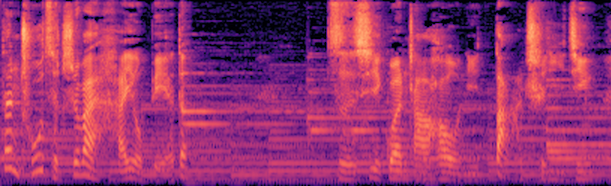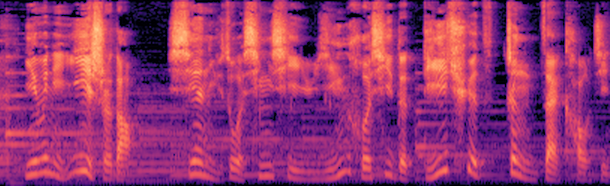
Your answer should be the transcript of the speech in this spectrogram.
但除此之外还有别的。仔细观察后，你大吃一惊，因为你意识到仙女座星系与银河系的的确正在靠近，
